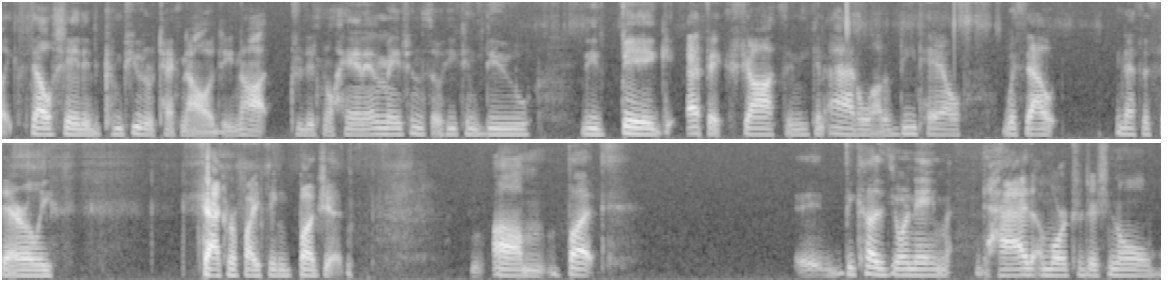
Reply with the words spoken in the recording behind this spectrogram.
like cel shaded computer technology, not traditional hand animation, so he can do these big epic shots and he can add a lot of detail without necessarily sacrificing budget. Um, but eh, because your name had a more traditional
